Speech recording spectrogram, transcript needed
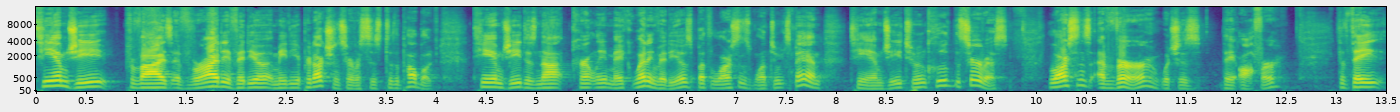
TMG provides a variety of video and media production services to the public. TMG does not currently make wedding videos, but the Larsens want to expand TMG to include the service. The Larsens aver, which is they offer, that they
